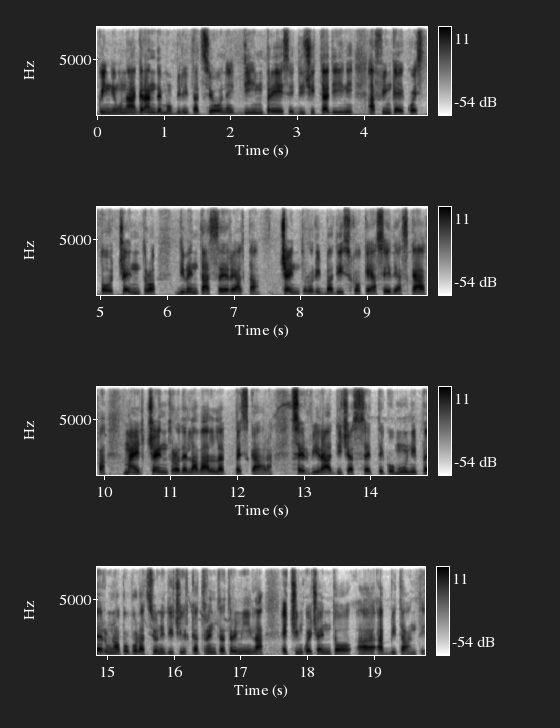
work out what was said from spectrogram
quindi una grande mobilitazione di imprese e di cittadini affinché questo centro diventasse realtà centro, ribadisco che ha sede a Scafa, ma è il centro della Val Pescara. Servirà 17 comuni per una popolazione di circa 33.500 uh, eh, abitanti.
